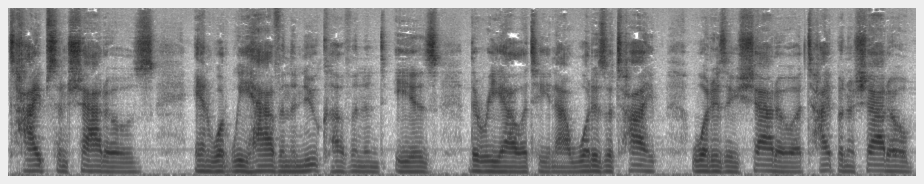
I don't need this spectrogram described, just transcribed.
types and shadows and what we have in the new covenant is the reality. Now, what is a type? What is a shadow? A type and a shadow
